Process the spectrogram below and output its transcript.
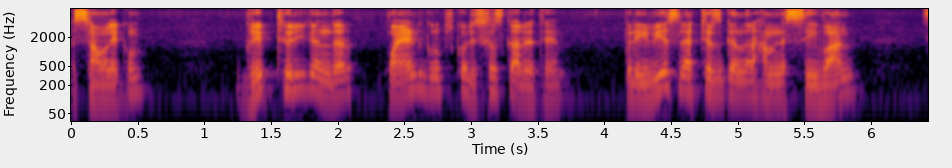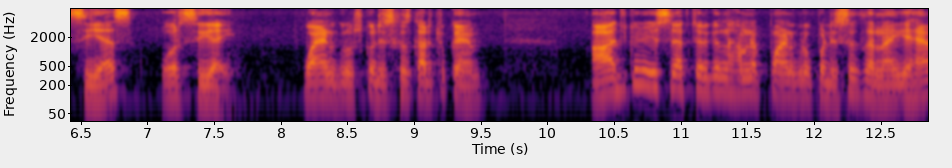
असलकुम ग्रिप थ्योरी के अंदर पॉइंट ग्रुप्स को डिस्कस कर रहे थे। प्रीवियस लेक्चर्स के अंदर हमने सी वन सी एस और सी आई पॉइंट ग्रुप्स को डिस्कस कर चुके हैं। आज के जो इस लेक्चर के अंदर हमने पॉइंट ग्रुप को डिस्कस करना है यह है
